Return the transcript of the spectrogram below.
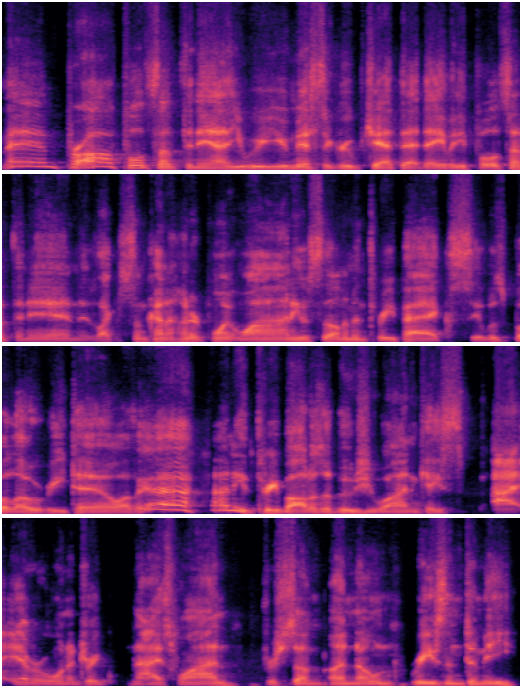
man. Prav pulled something in. You you missed the group chat that day, but he pulled something in. It was like some kind of hundred point wine. He was selling them in three packs. It was below retail. I was like, ah, I need three bottles of bougie wine in case I ever want to drink nice wine for some unknown reason to me.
